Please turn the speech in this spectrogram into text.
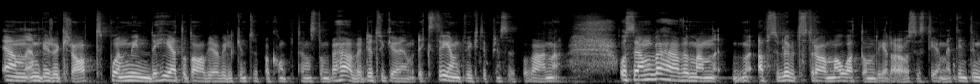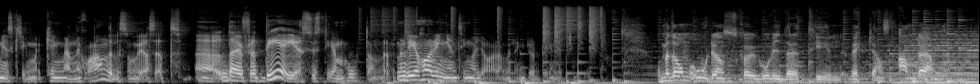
än en byråkrat på en myndighet att avgöra vilken typ av kompetens de behöver. Det tycker jag är en extremt viktig princip att värna. Och sen behöver man absolut strama åt de delar av systemet, inte minst kring, kring människohandel som vi har sett. Eh, därför att det är systemhotande. Men det har ingenting att göra med den grundläggande principen. Och med de orden så ska vi gå vidare till veckans andra ämne.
